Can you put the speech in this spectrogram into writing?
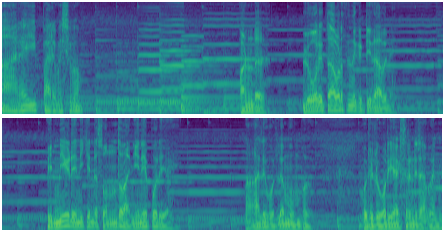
ആരാ ഈ പരമശിവം? പണ്ട് ലോറി താവളത്തിൽ നിന്ന് കിട്ടിയതാ അവനെ. പിന്നീട് എനിക്ക് എന്റെ സ്വന്തം അനിയനെ പോലെയായി. നാല് കൊല്ലം മുമ്പ് ഒരു ലോറി ആക്സിഡന്റിൽ അവൻ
